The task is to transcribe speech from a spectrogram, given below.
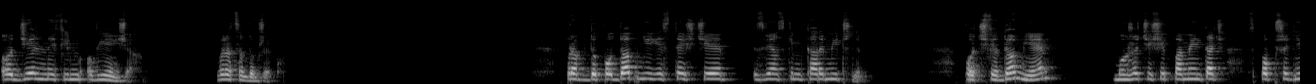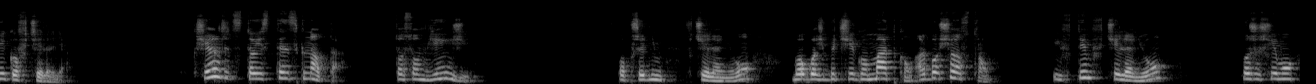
oddzielny film o więziach. Wracam do brzegu. Prawdopodobnie jesteście związkiem karmicznym. Podświadomie możecie się pamiętać z poprzedniego wcielenia. Księżyc to jest tęsknota, to są więzi. W poprzednim wcieleniu mogłaś być jego matką albo siostrą, i w tym wcieleniu możesz jemu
